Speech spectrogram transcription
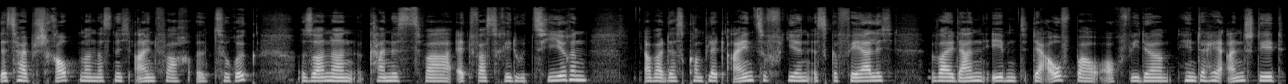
Deshalb schraubt man das nicht einfach äh, zurück, sondern kann es zwar etwas reduzieren, aber das komplett einzufrieren ist gefährlich, weil dann eben der Aufbau auch wieder hinterher ansteht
